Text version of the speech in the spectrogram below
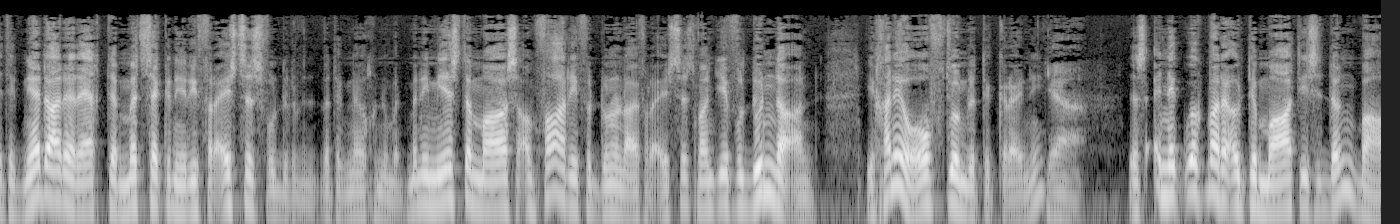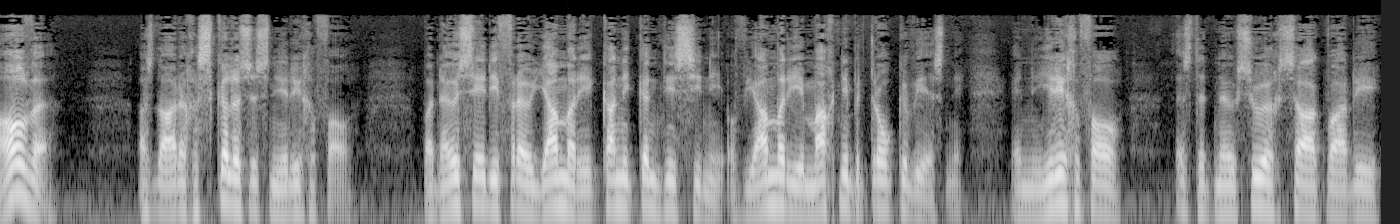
het ek nie daardie regte mits ek aan hierdie vereistes voldoen wat ek nou genoem het. Maar die meeste ma's aanvaar die voldoen aan daai vereistes want jy voldoen daaraan. Jy gaan nie hof toe om dit te kry nie. Ja. Dis eintlik ook maar 'n outomatiese ding behalwe as daar 'n geskil is soos in hierdie geval. Want nou sê die vrou jammer, jy kan die kind nie sien nie of jammer, jy mag nie betrokke wees nie. En in hierdie geval is dit nou so 'n saak waar die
